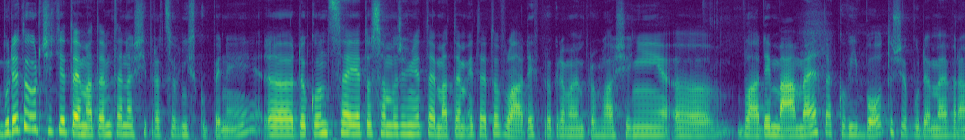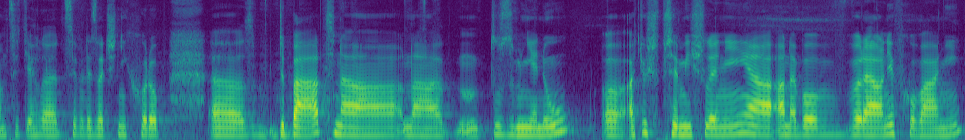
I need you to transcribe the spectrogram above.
Bude to určitě tématem té naší pracovní skupiny. Eh, dokonce je to samozřejmě tématem i této vlády. V programovém prohlášení eh, vlády máme takový bod, že budeme v rámci těchto civilizačních chorob eh, dbát na, na tu změnu, ať už v přemýšlení, a, anebo v, reálně v chování.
